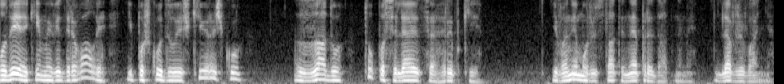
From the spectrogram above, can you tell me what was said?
Плоди, які ми відривали і пошкодили шкірочку ззаду, то поселяються грибки. І вони можуть стати непридатними для вживання.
